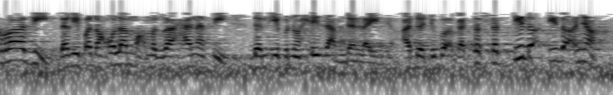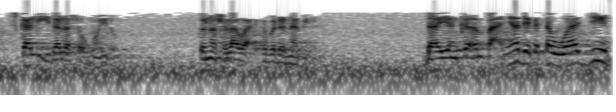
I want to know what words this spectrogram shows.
Ar-Razi. Daripada ulama mazhab Hanafi. Dan Ibn Hizam dan lainnya. Ada juga kata setidak-tidaknya sekali dalam seumur hidup. Kena selawat kepada Nabi. Dan yang keempatnya dia kata wajib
